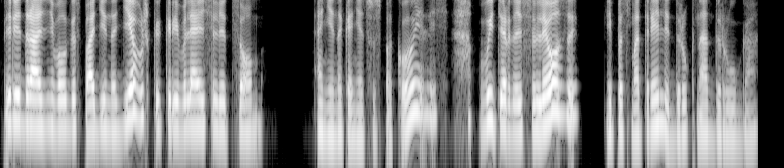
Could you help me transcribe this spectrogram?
передразнивал господина девушка, кривляясь лицом. Они, наконец, успокоились, вытерли слезы и посмотрели друг на друга.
